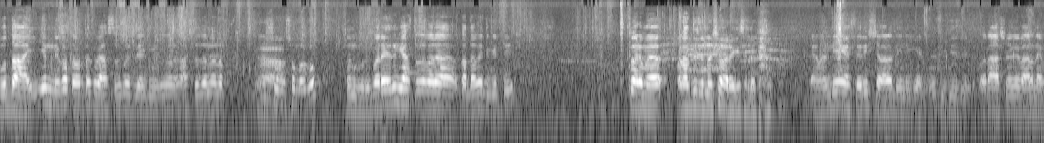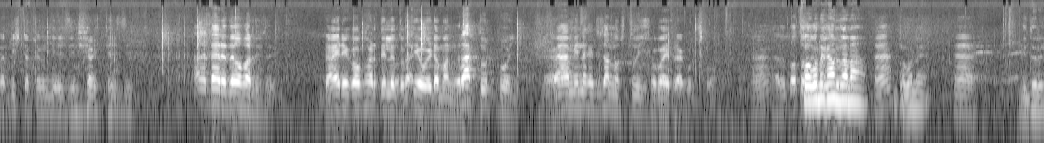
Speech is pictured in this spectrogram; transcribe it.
বোধাই এমনি কথাবার্তা খুবই আস্তে করে দিয়ে আস্তে যেন সম্পর্ক ফোন করি পরে এদিন আস্তে পরে কথা কইতে গেছি পরে ওরা দুজনে শহরে গেছিল আমার নিয়ে গেছে রিক্সা ভাড়া দিয়ে নিয়ে উঠি দিয়েছে ওরা আসবে ভাড়া নাই এবার ডিস্টার্ব টাকা নিয়ে এসেছি নিয়ে হইতেছি আর ডাইরেক্ট অফার দিছে। ডাইরেক্ট অফার দিলে তো কেউ এটা মানবে রাগ না। তুট কই আমি না খাইতে জানোস তুই। সবাই রাগ উঠবো। হ্যাঁ আর কত তখন খান জানা। হ্যাঁ? তখন হ্যাঁ। ভিতরে।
